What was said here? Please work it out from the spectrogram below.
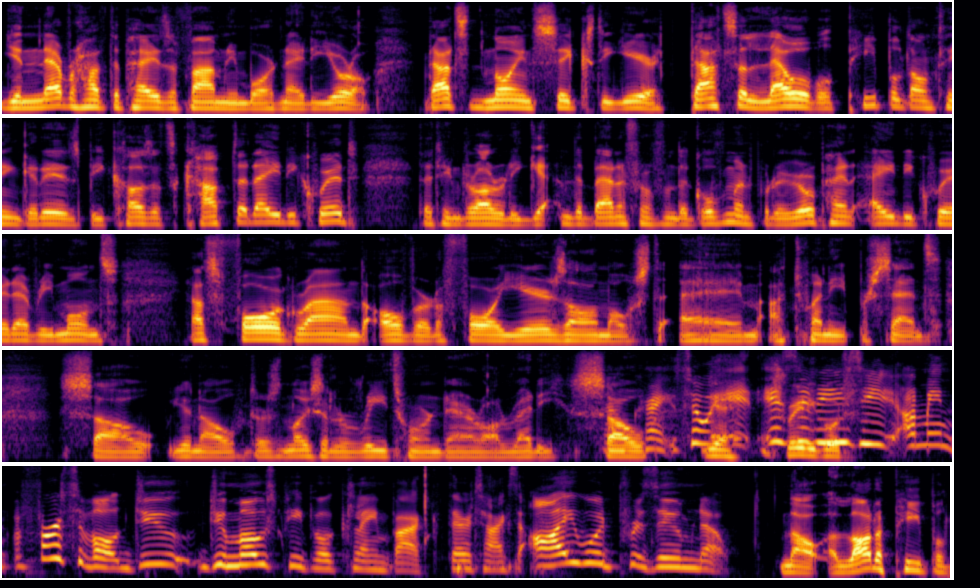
you never have to pay as a family more than 80 euro. That's 960 a year. That's allowable. People don't think it is because it's capped at 80 quid. They think they're already getting the benefit from the government but if you're paying 80 quid every month that's four grand over the four years almost um, at 20% so you know there's a nice little return there already so Okay, so yeah, it's is really it good. easy? I mean, first of all, do do most people claim back their tax? I would presume no. No, a lot of people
